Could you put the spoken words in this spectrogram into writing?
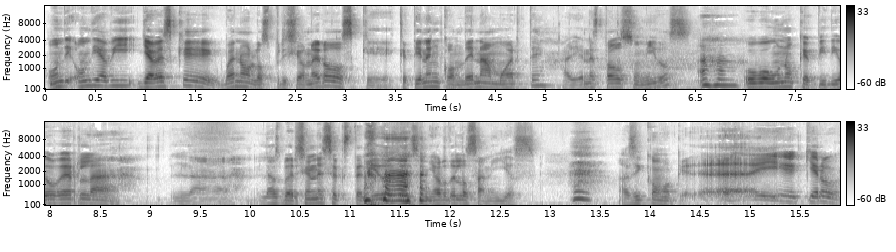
un día, un día vi, ya ves que, bueno, los prisioneros que, que tienen condena a muerte allá en Estados Unidos, Ajá. hubo uno que pidió ver la, la- las versiones extendidas del Señor de los Anillos. Así como que, "Ay, quiero,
